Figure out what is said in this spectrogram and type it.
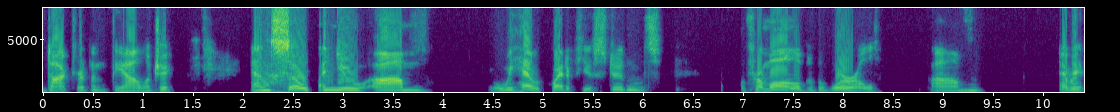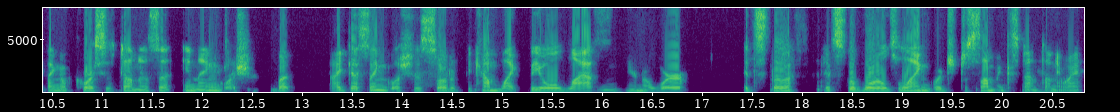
doctorate in theology. And so when you, um, we have quite a few students from all over the world. Um, everything, of course, is done as a, in English, but I guess English has sort of become like the old Latin, you know, where it's the it's the world's language to some extent, anyway.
